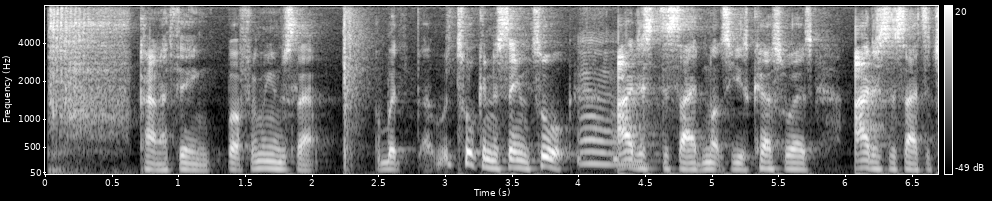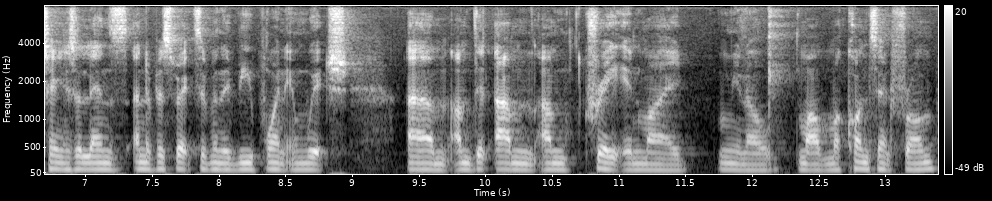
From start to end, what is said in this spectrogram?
kind of thing. But for me, it was like, we're, we're talking the same talk. I just decided not to use curse words. I just decided to change the lens and the perspective and the viewpoint in which um, I'm, I'm I'm creating my you know my, my content from,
